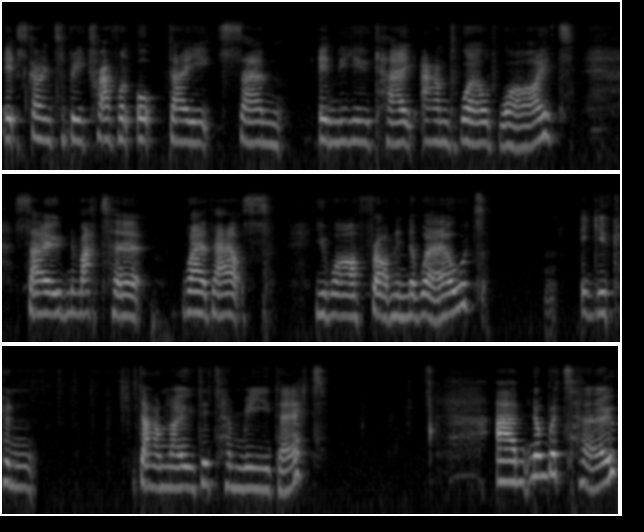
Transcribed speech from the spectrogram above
it's going to be travel updates um, in the UK and worldwide. So no matter whereabouts you are from in the world you can download it and read it. Um, number two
